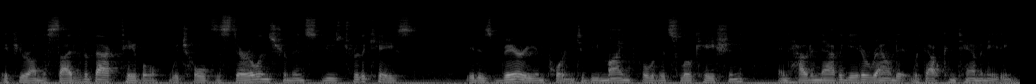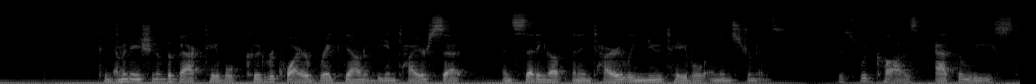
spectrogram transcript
if you're on the side of the back table, which holds the sterile instruments used for the case, it is very important to be mindful of its location and how to navigate around it without contaminating. Contamination of the back table could require breakdown of the entire set and setting up an entirely new table and instruments. This would cause, at the least,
